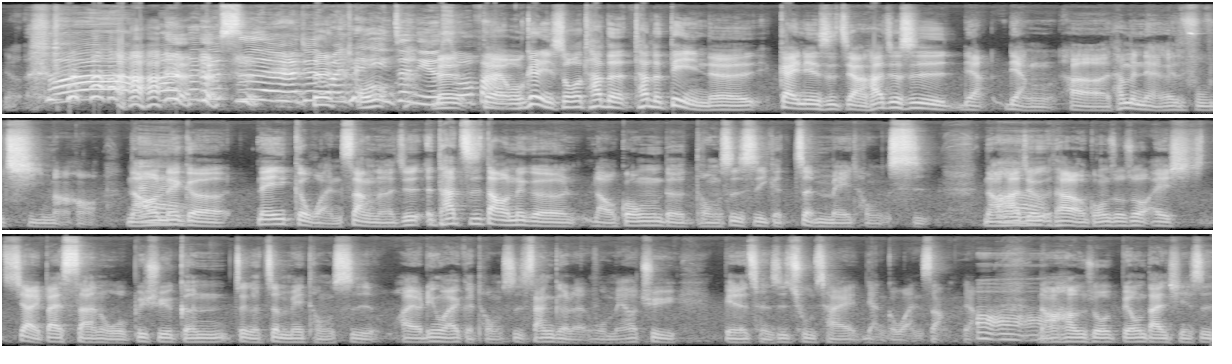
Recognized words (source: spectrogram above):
这样那就是啊，就是完全印证你的说法。对，我跟你说，他的他的电影的概念是这样，他就是两两呃，他们两个是夫妻嘛，哈，然后那个、欸、那一个晚上呢，就是他知道那个老公的同事是一个正妹同事，然后他就她、哦、老公就说，哎、欸，下礼拜三我必须跟这个正妹同事还有另外一个同事三个人，我们要去。别的城市出差两个晚上这样，然后他们说不用担心是，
